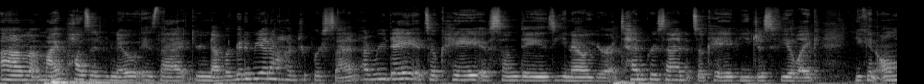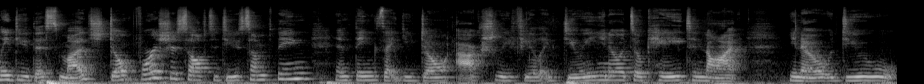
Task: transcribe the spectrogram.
Um, my positive note is that you're never going to be at 100% every day. It's okay if some days, you know, you're at 10%. It's okay if you just feel like you can only do this much. Don't force yourself to do something and things that you don't actually feel like doing. You know, it's okay to not, you know, do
